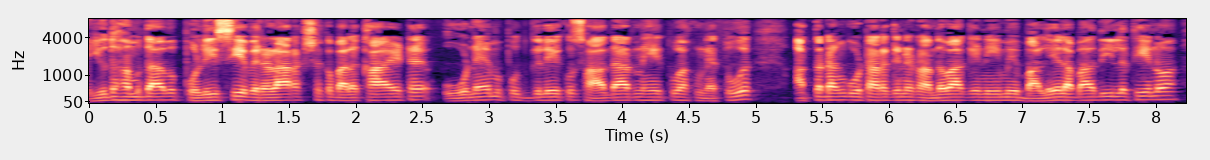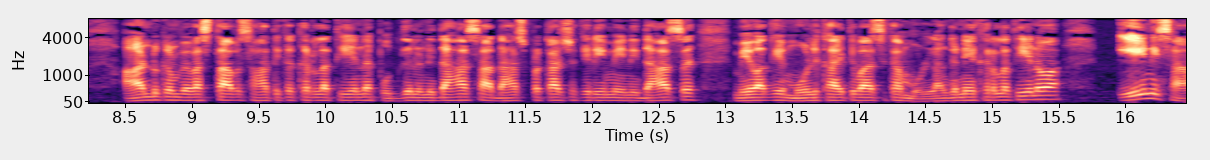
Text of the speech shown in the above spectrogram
යුද හමුදාව පොලිසිය වෙරළාරක්ෂක බලකායට ඕනෑම පුද්ගලයෙකු සාධාරණ හේතුවක් නැතුව අත්අඩංගුවට අරගෙන රඳවා ගැනීමේ බලය ලබා දීලා තියෙනවා. ආණ්ඩුක්‍රම ව්‍යවස්ථාව සහතික කරලා තියෙන පුද්ගල නිදහස අදහස් ප්‍රකාශ කිරීමේ නිදහස මේ වගේ මූලික අයිතිවාසිකම් උල්ලංඝනය කරලා තියෙනවා. ඒ නිසා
